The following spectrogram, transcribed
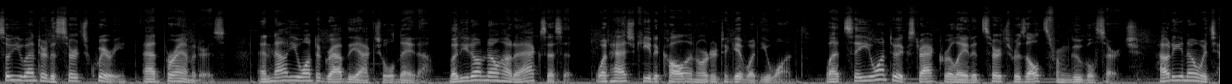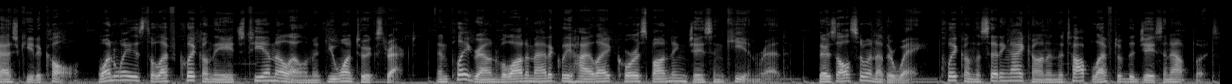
So you entered a search query, add parameters, and now you want to grab the actual data, but you don't know how to access it, what hash key to call in order to get what you want. Let's say you want to extract related search results from Google search. How do you know which hash key to call? One way is to left click on the HTML element you want to extract, and Playground will automatically highlight corresponding JSON key in red. There's also another way. Click on the setting icon in the top left of the JSON output.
